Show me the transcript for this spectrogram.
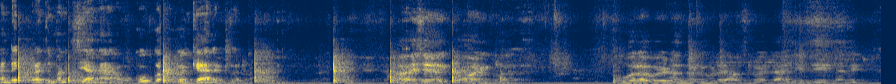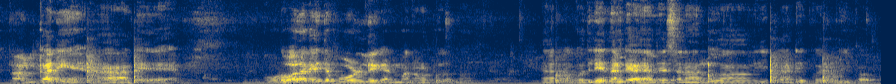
అంటే ప్రతి మనిషి అన్న ఒక్కొక్కరు ఒక క్యారెక్టర్ అన్న. కానీ అంటే గొడవలకైతే పోడలే కానీ మనోడు. కొద్దిగా ఏంటంటే వ్యసనాలు ఆ, ఇలాంటి ఎక్కువ పాపం.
